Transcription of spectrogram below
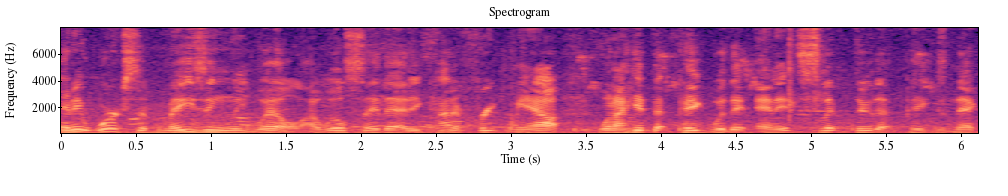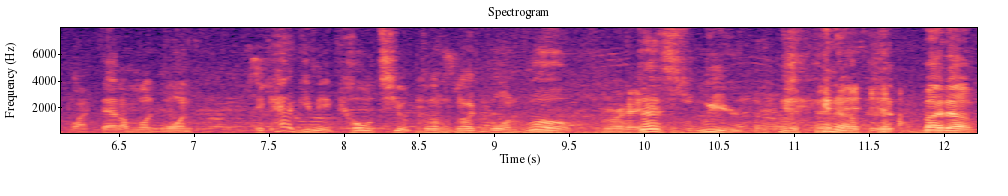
and it works amazingly well. I will say that it kind of freaked me out when I hit that pig with it, and it slipped through that pig's neck like that. I'm like going. It kind of gave me a cold chill because I'm like going, "Whoa, Right. that's weird," you know. But um,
